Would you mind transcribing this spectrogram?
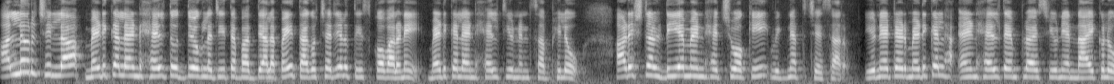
అల్లూరు జిల్లా మెడికల్ అండ్ హెల్త్ ఉద్యోగుల జీతభత్యాలపై తగు చర్యలు తీసుకోవాలని మెడికల్ అండ్ హెల్త్ యూనియన్ సభ్యులు అడిషనల్ డిఎం అండ్ హెచ్ఓకి విజ్ఞప్తి చేశారు. United medical and health employees union నాయకులు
